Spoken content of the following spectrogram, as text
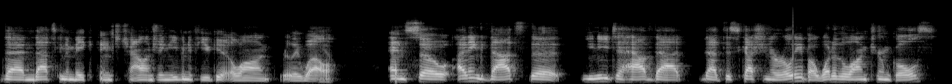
then that's going to make things challenging, even if you get along really well. And so I think that's the you need to have that that discussion early about what are the long term goals,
